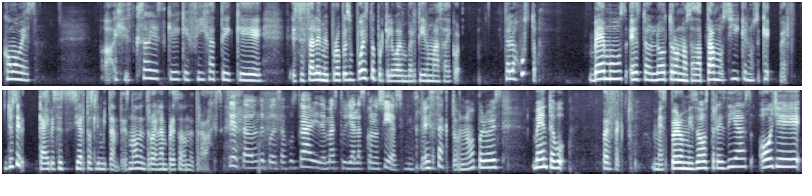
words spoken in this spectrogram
¿cómo ves? Ay, es que sabes qué, que fíjate que se sale de mi propio presupuesto porque le voy a invertir más a. Te lo ajusto. Vemos esto, el otro, nos adaptamos, sí, que no sé qué. Perf- Yo sé que hay veces ciertas limitantes, ¿no? Dentro de la empresa donde trabajes. Sí, hasta dónde puedes ajustar y demás, tú ya las conocías. este caso. Exacto, ¿no? Pero es, vente, perfecto. Me espero mis dos, tres días. Oye,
